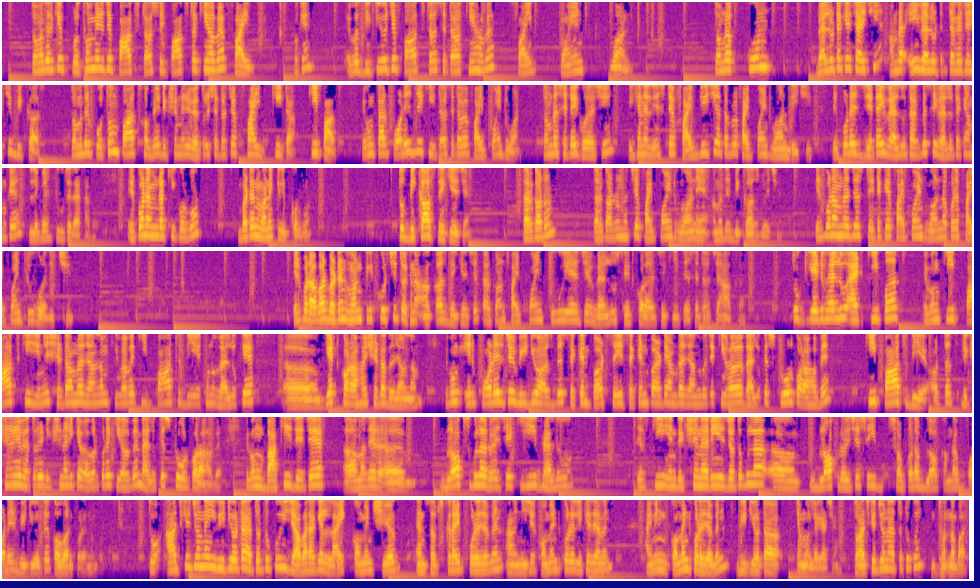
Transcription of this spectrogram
তো আমাদেরকে প্রথমের যে পাথটা সেই পাথটা কি হবে? ফাইভ ওকে এবার দ্বিতীয় যে পাথটা সেটা কি হবে? ফাইভ পয়েন্ট ওয়ান তো আমরা কোন ভ্যালুটাকে চাইছি? আমরা এই ভ্যালুটাকে চাইছি বিকাশ। তো আমাদের প্রথম পাথ হবে ডিকশনারির ভেতরে, সেটা হচ্ছে ফাইভ কিটা কি পাথ এবং তারপরের যে কিটা সেটা হবে ফাইভ পয়েন্ট ওয়ান তো আমরা সেটাই করেছি। এখানে লিস্টে ফাইভ দিয়েছি আর তারপরে ফাইভ পয়েন্ট ওয়ান দিয়েছি। এরপরে যেটাই ভ্যালু থাকবে, সেই ভ্যালুটাকে আমাকে লেভেল টুতে দেখাবে। এরপর আমরা কি করব? বাটন ওয়ানে ক্লিক করব। তো বিকাশ দেখিয়েছে। তার কারণ? তার কারণ হচ্ছে ফাইভ পয়েন্ট ওয়ানে আমাদের বিকাশ রয়েছে। এরপর আমরা জাস্ট এটাকে ফাইভ পয়েন্ট ওয়ান না করে ফাইভ পয়েন্ট টু করে দিচ্ছি। এরপর আবার বাটন ওয়ান ক্লিক করছি তো এখানে আকাশ দেখিয়েছে, তার কারণ ফাইভ পয়েন্ট টু এর যে ভ্যালু সেট করা আছে কিতে সেটা হচ্ছে আকাশ। তো get value at key path এবং কি পাথ কি জিনিস, সেটা আমরা জানলাম কীভাবে কি পাথ দিয়ে কোনো ভ্যালুকে গেট করা হয় সেটা তো জানলাম। এবং এর পরের যে ভিডিও আসবে সেকেন্ড পার্ট সেই সেকেন্ড পার্টে আমরা জানব যে কীভাবে ভ্যালুকে স্টোর করা হবে। কি পাথ দিয়ে, অর্থাৎ ডিকশনারির ভেতরে ডিকশনারিকে ব্যবহার করে কীভাবে ভ্যালুকে স্টোর করা হবে এবং বাকি যে যে আমাদের ব্লকসগুলো রয়েছে, key value is key in dictionary যতগুলা ব্লক রয়েছে, সেই সবকটা ব্লক আমরা পরের ভিডিওতে কভার করে নেব। তো আজকের জন্য এই ভিডিওটা এতটুকুই। যাবার আগে like comment share and subscribe করে যাবেন। আর নিচে কমেন্ট করে লিখে যাবেন। আই মিন কমেন্ট করে যাবেন। ভিডিওটা কেমন লেগেছে? তো আজকের জন্য এতটুকুই ধন্যবাদ।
